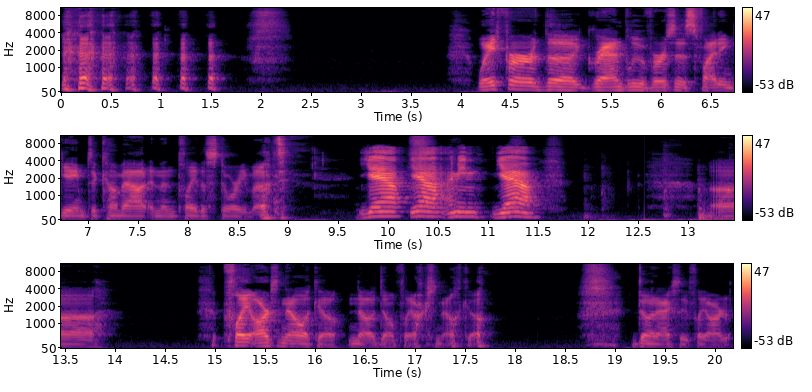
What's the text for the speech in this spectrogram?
Wait for the Granblue versus fighting game to come out and then play the story mode. Yeah, yeah. I mean, yeah. Uh, play Ar tonelico. No, don't play Ar tonelico. Don't actually play Art.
